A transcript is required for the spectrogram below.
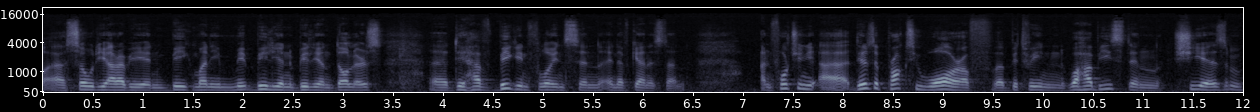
uh, Saudi Arabia and big money, billion billion dollars, they have big influence in, in Afghanistan. Unfortunately, there's a proxy war of between Wahhabis and Shiism,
